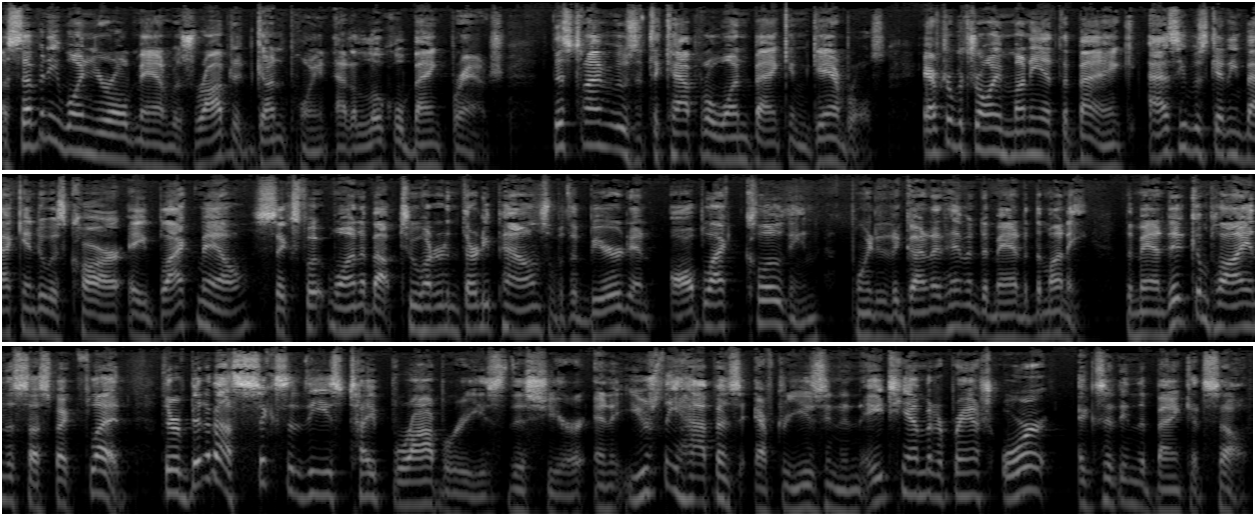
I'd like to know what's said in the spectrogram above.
A 71 year old man was robbed at gunpoint at a local bank branch. This time it was at the Capital One Bank in Gambrills. After withdrawing money at the bank, as he was getting back into his car, a black male, six foot one, about 230 pounds, with a beard and all black clothing, pointed a gun at him and demanded the money. The man did comply and the suspect fled. There have been about six of these type robberies this year, and it usually happens after using an ATM at a branch or exiting the bank itself.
